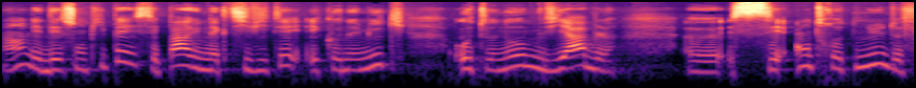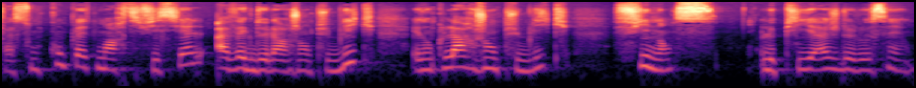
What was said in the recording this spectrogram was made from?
Hein, les dés sont pipés. C'est pas une activité économique autonome, viable. Euh, c'est entretenu de façon complètement artificielle avec de l'argent public. Et donc l'argent public finance le pillage de l'océan.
